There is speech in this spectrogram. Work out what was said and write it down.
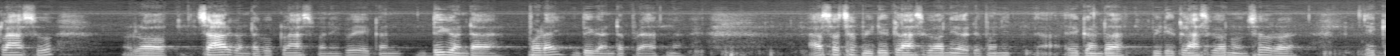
क्लास हो र चार घन्टाको क्लास भनेको एक घन्टा दुई घन्टा पढाइ दुई घन्टा प्रार्थना। आशा छ भिडियो क्लास गर्नेहरूले पनि एक घन्टा भिडियो क्लास गर्नुहुन्छ र एक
